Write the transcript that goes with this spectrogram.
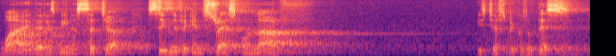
Why there has been a, such a significant stress on love is just because of this,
